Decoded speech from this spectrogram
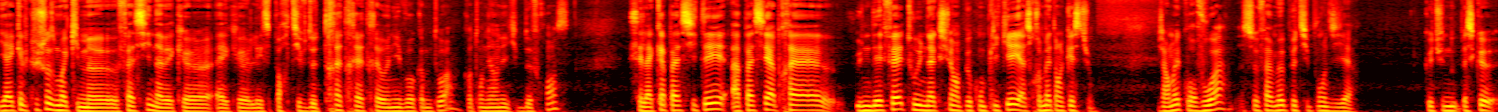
Il y a quelque chose, moi, qui me fascine avec, euh, avec euh, les sportifs de très, très, très haut niveau comme toi, quand on est en équipe de France. C'est la capacité à passer après une défaite ou une action un peu compliquée et à se remettre en question. J'aimerais qu'on revoie ce fameux petit pont d'hier. Que tu nous... Parce que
